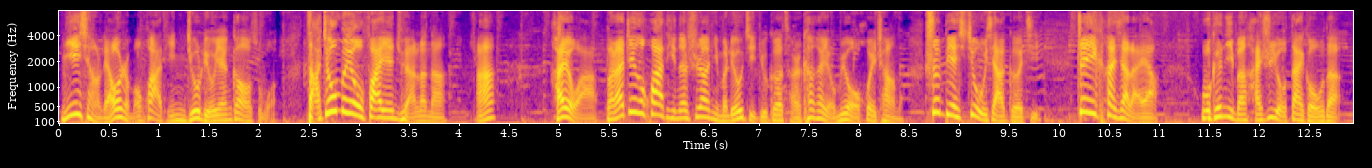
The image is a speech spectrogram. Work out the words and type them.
你想聊什么话题，你就留言告诉我，咋就没有发言权了呢？啊？还有啊，本来这个话题呢是让你们留几句歌词儿，看看有没有我会唱的，顺便秀一下歌技。这一看下来呀，我跟你们还是有代沟的。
